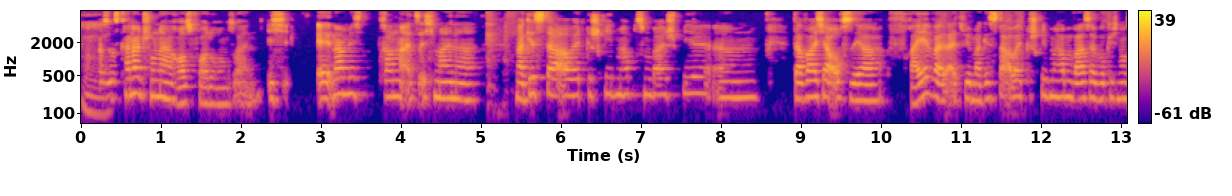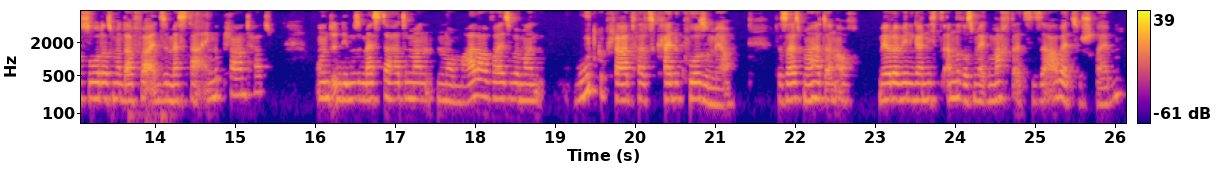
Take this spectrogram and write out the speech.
mhm. also es kann halt schon eine Herausforderung sein. Ich erinnere mich dran, als ich meine Magisterarbeit geschrieben habe zum Beispiel. Ähm, da war ich ja auch sehr frei, weil als wir Magisterarbeit geschrieben haben, war es ja wirklich noch so, dass man dafür ein Semester eingeplant hat. Und in dem Semester hatte man normalerweise, wenn man gut geplant hat, keine Kurse mehr. Das heißt, man hat dann auch mehr oder weniger nichts anderes mehr gemacht, als diese Arbeit zu schreiben.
